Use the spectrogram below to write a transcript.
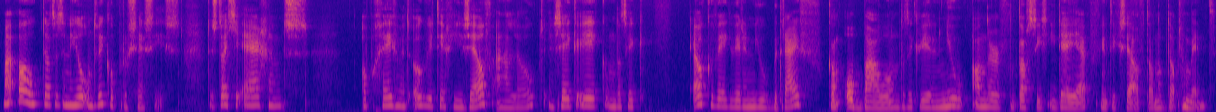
Maar ook dat het een heel ontwikkelproces is. Dus dat je ergens op een gegeven moment ook weer tegen jezelf aanloopt. En zeker ik, omdat ik elke week weer een nieuw bedrijf kan opbouwen. Omdat ik weer een nieuw, ander fantastisch idee heb, vind ik zelf dan op dat moment.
